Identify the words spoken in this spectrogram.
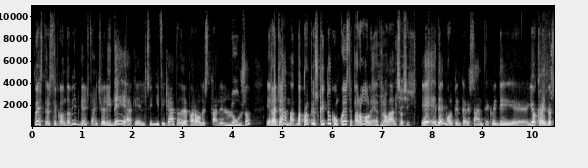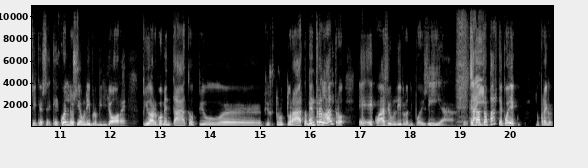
questo è il secondo Wittgenstein, cioè l'idea che il significato delle parole sta nell'uso era già, ma, ma proprio scritto con queste parole, eh, tra mhm, l'altro, sì, sì. Ed è molto interessante. Quindi eh, io credo sì che, se, che, quello sia un libro migliore, più argomentato, più, eh, più strutturato, mentre l'altro è, è, quasi un libro di poesia, che Sai, d'altra parte poi è Prego.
